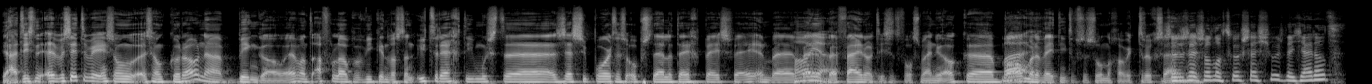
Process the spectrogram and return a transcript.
Ja, het is, eh, we zitten weer in zo'n zo'n corona-bingo. Hè? Want afgelopen weekend was dan Utrecht. Die moest eh, zes supporters opstellen tegen PSV. En bij, Oh, bij, ja. bij Feyenoord is het volgens mij nu ook eh bal. Maar- Maar, dan weet niet of ze zondag alweer terug zijn. Zullen zij zondag terug zijn, Sjoerd? Weet jij dat?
